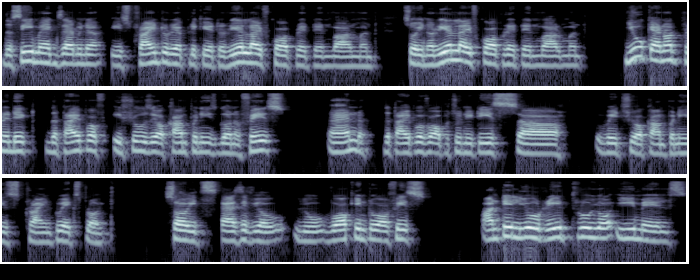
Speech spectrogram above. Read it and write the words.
the CIMA examiner is trying to replicate a real life corporate environment. So in a real life corporate environment you cannot predict the type of issues your company is going to face and the type of opportunities uh, which your company is trying to exploit. So it's as if you you walk into office until you read through your emails,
